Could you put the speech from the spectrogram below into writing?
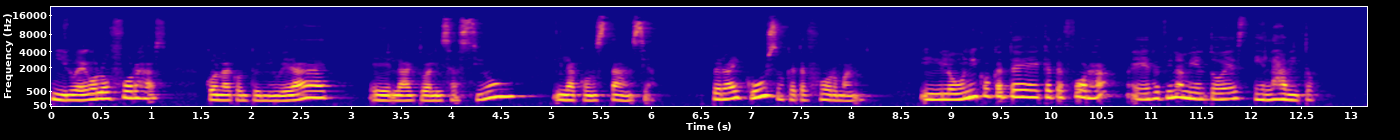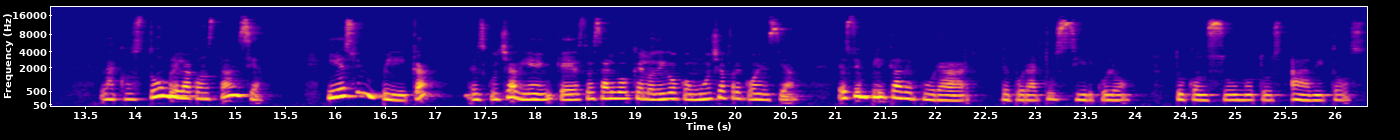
Y luego lo forjas con la continuidad, eh, la actualización y la constancia. Pero hay cursos que te forman y lo único que te, que te forja el refinamiento es el hábito, la costumbre y la constancia. Y eso implica, escucha bien, que esto es algo que lo digo con mucha frecuencia, esto implica depurar, depurar tu círculo, tu consumo, tus hábitos,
